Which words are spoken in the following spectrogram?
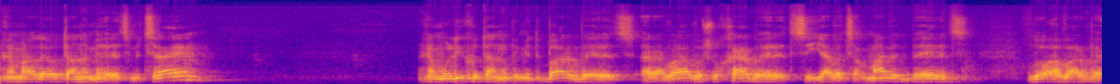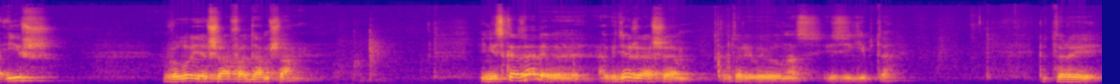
гамалео тану мерец мицраем, гамулиху тану бамидбар, берец арава, вашуха, берец сиява цалмавит, берец ло аварба иш, вло ешаф адам шам. И не сказали вы, а где же Ашем, который вывел нас из Египта, который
